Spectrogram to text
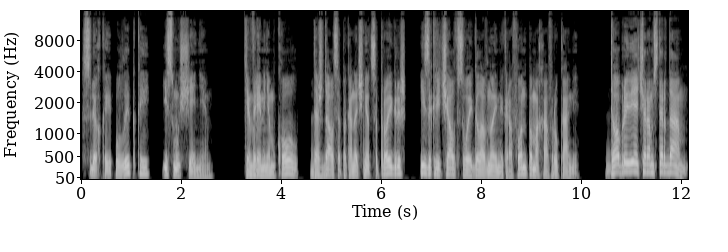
с легкой улыбкой и смущением. Тем временем Коул дождался, пока начнется проигрыш, и закричал в свой головной микрофон, помахав руками. «Добрый вечер, Амстердам!»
